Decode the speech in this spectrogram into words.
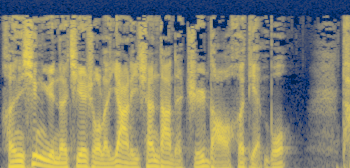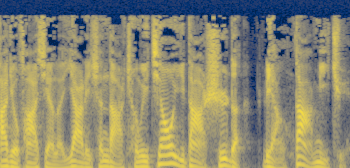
很幸运的接受了亚历山大的指导和点拨，他就发现了亚历山大成为交易大师的两大秘诀。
